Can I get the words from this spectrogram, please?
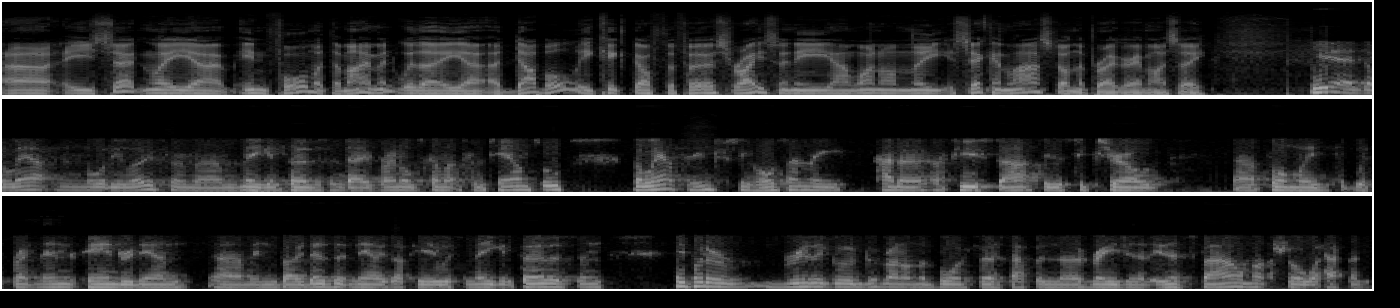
uh, he's certainly uh, in form at the moment with a, a, double. He kicked off the first race and he won on the second last on the program, I see. Yeah, the Lout and Lordy Lou from um, Megan Purvis and Dave Reynolds come up from Townsville. The Lout's an interesting horse, only had a, a few starts. He's a six year old, uh, formerly with Brent and Andrew down um, in Desert. Now he's up here with Megan Purvis. And he put a really good run on the board first up in the region at Innisfail. I'm not sure what happened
